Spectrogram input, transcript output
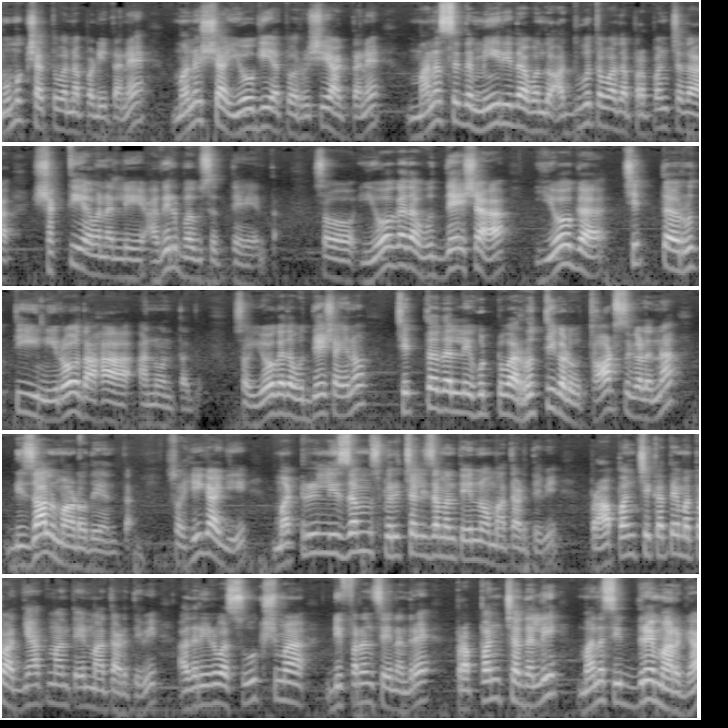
ಮುಮುಕ್ಷತ್ವವನ್ನು ಪಡಿತಾನೆ, ಮನುಷ್ಯ ಯೋಗಿ ಅಥವಾ ಋಷಿ ಆಗ್ತಾನೆ, ಮನಸ್ಸಿದ ಮೀರಿದ ಒಂದು ಅದ್ಭುತವಾದ ಪ್ರಪಂಚದ ಶಕ್ತಿ ಅವನಲ್ಲಿ ಆವಿರ್ಭವಿಸುತ್ತೆ ಅಂತ. ಸೊ ಯೋಗದ ಉದ್ದೇಶ ಯೋಗ ಚಿತ್ತ ವೃತ್ತಿ ನಿರೋಧ ಅನ್ನುವಂಥದ್ದು. ಸೊ ಯೋಗದ ಉದ್ದೇಶ ಏನು? ಚಿತ್ತದಲ್ಲಿ ಹುಟ್ಟುವ ವೃತ್ತಿಗಳು ಥಾಟ್ಸ್ಗಳನ್ನು ಡಿಸಾಲ್ವ್ ಮಾಡೋದೆ ಅಂತ. ಸೊ ಹೀಗಾಗಿ ಮಟ್ರಿಲಿಸಮ್ ಸ್ಪಿರಿಚುವಲಿಸಮ್ ಅಂತ ಏನು ನಾವು ಮಾತಾಡ್ತೀವಿ? ಪ್ರಾಪಂಚಿಕತೆ ಮತ್ತು ಅಧ್ಯಾತ್ಮ ಅಂತ ಏನು ಮಾತಾಡ್ತೀವಿ? ಅದರಿರುವ ಸೂಕ್ಷ್ಮ ಡಿಫರೆನ್ಸ್ ಏನಂದರೆ ಪ್ರಪಂಚದಲ್ಲಿ ಮನಸ್ಸಿದ್ರೆ ಮಾರ್ಗ,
